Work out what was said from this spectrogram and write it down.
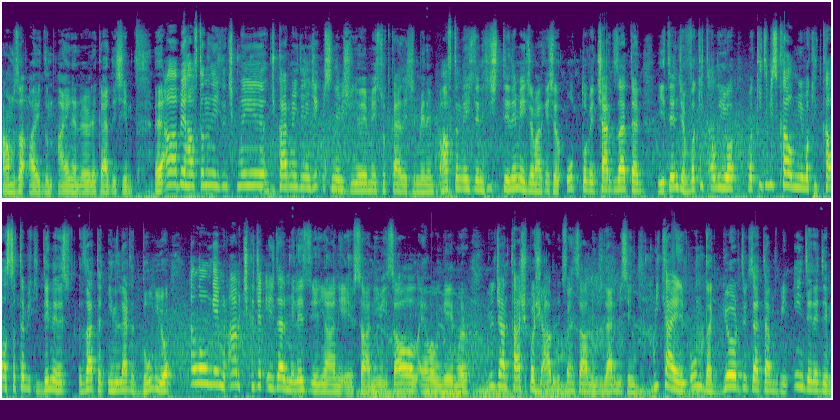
Hamza Aydın aynen öyle kardeşim. Ee, abi haftanın ejdeni çıkmayı çıkarmayı deneyecek misin demiş e, Mesut kardeşim benim. Haftanın ejderini hiç denemeyeceğim arkadaşlar. Otto ve çark zaten yeterince vakit alıyor. Vakitimiz kalmıyor. Vakit kalsa tabii ki deneriz. Zaten inilerde doluyor. Alone Gamer abi çıkacak ejder melez yani efsanevi. Sağ ol Alone Gamer. Gülcan Taşbaşı abi lütfen hesabımı inceler misin? Mikael onu da gördük zaten bugün inceledim.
